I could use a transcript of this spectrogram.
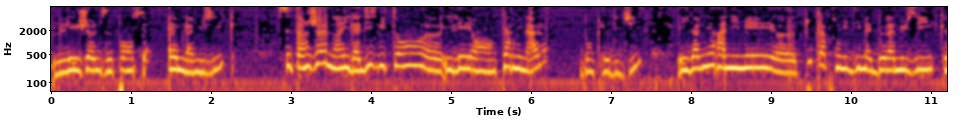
les jeunes, je pense, aiment la musique. C'est un jeune, hein, il a 18 ans, il est en terminale, donc le DJ, et il va venir animer toute l'après-midi, mettre de la musique,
